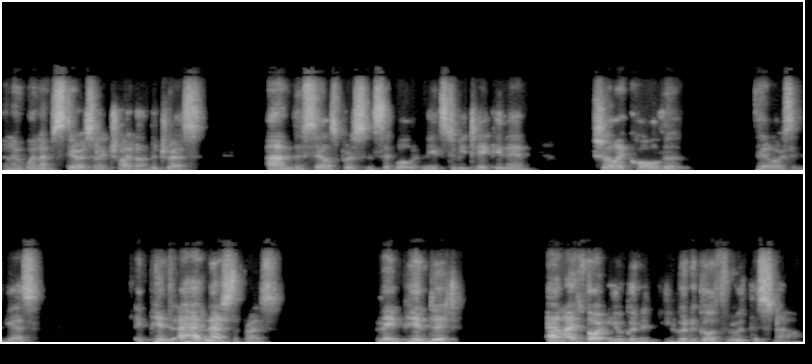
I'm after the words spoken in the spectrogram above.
and I went upstairs and I tried on the dress. And the salesperson said, Well, it needs to be taken in shall I call the tailor? I said, yes. They pinned, I hadn't asked the price. They pinned it. And I thought, you're gonna, you're gonna go through with this now.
